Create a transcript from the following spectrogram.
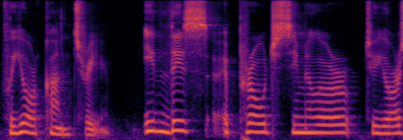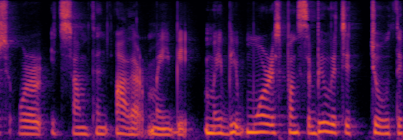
for your country? is this approach similar to yours or it's something other maybe maybe more responsibility to the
